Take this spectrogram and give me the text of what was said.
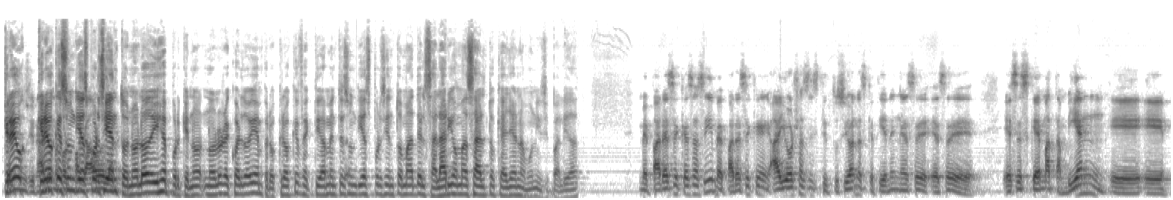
Creo, creo que es un 10%, no lo dije porque no, no lo recuerdo bien, pero creo que efectivamente es un 10% más del salario más alto que haya en la municipalidad. Me parece que es así, me parece que hay otras instituciones que tienen ese, ese, ese esquema también. Eh, eh,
